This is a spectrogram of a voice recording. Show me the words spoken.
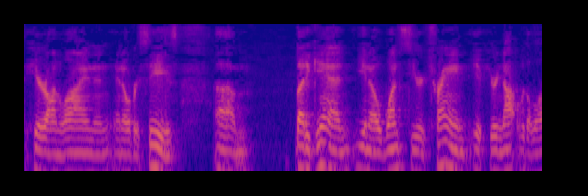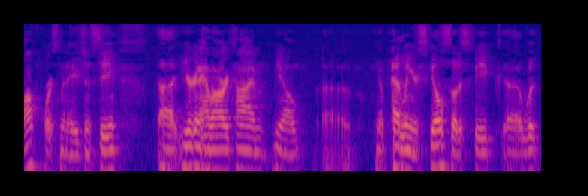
here online and, and overseas. Um, but again, you know, once you're trained, if you're not with a law enforcement agency, uh, you're going to have a hard time, you know, uh, you know, peddling your skills, so to speak, uh, with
